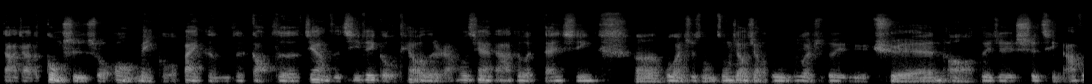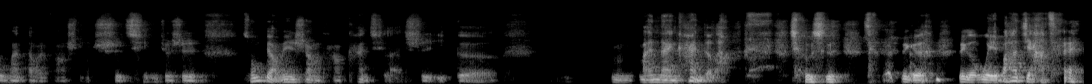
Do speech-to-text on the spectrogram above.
大家的共识是说，哦，美国拜登这搞得这样子鸡飞狗跳的，然后现在大家都很担心，呃，不管是从宗教角度，不管是对女权啊，对这些事情，阿富汗到底发生什么事情，就是从表面上，它看起来是一个。嗯，蛮难看的啦，就是那个那个尾巴夹在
